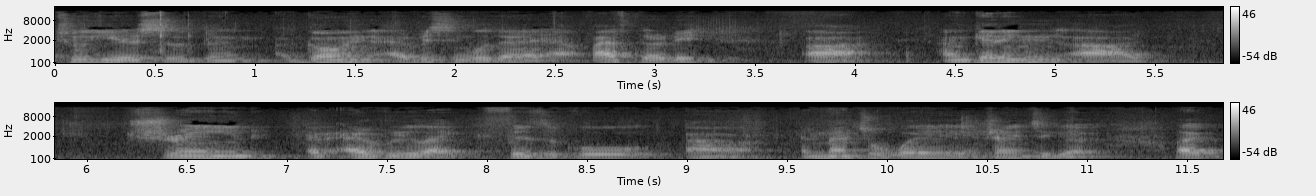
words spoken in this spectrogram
two years has been going every single day at five thirty, uh, and getting uh, trained in every like physical uh, and mental way and trying to get like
